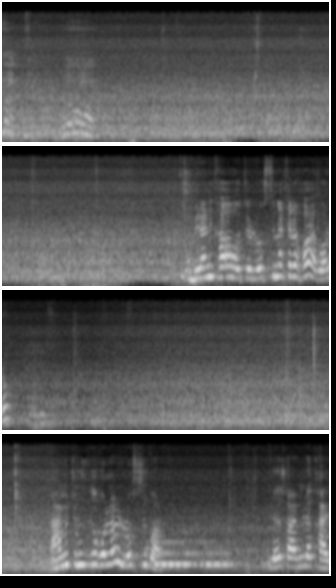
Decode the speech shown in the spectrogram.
হ্যাঁ বিরিয়ানি খাওয়া হচ্ছে লস্যি না খেলে হয়, বলো আমি চুমকিকে বললাম লস্যি কর সবাই মিলে খাই।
